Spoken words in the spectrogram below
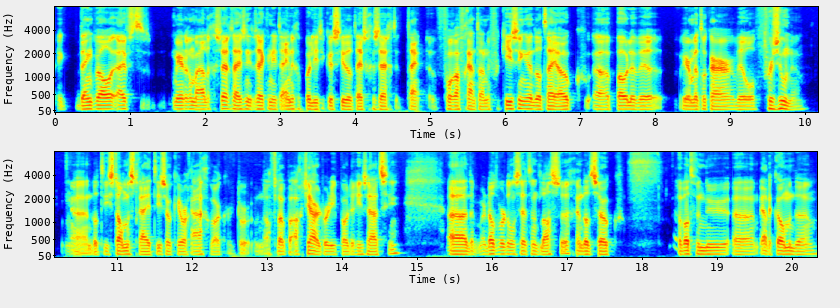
ik denk wel, hij heeft meerdere malen gezegd, hij is niet, zeker niet de enige politicus die dat heeft gezegd, voorafgaand aan de verkiezingen, dat hij ook eh, Polen wil, weer met elkaar wil verzoenen. Eh, dat die stammenstrijd is ook heel erg aangewakkerd door de afgelopen acht jaar door die polarisatie. Dat- maar dat wordt ontzettend lastig en dat is ook wat we nu ja, de komende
